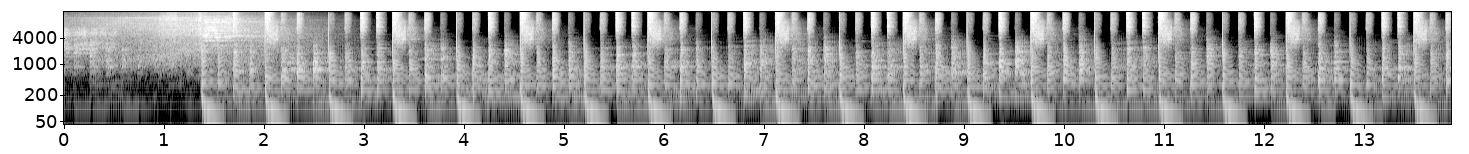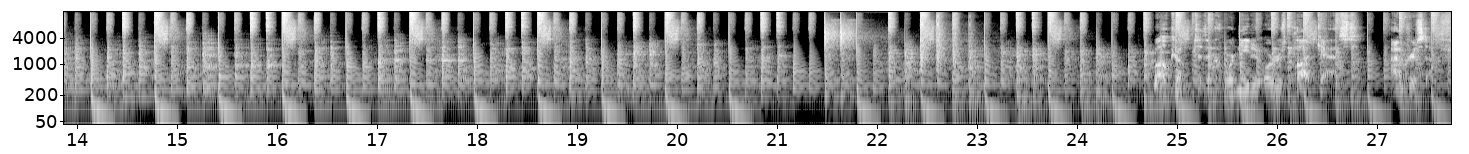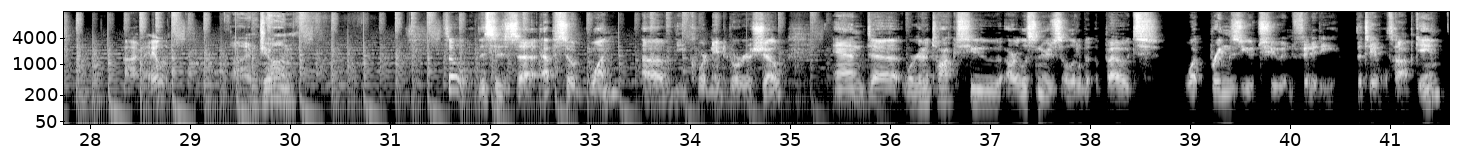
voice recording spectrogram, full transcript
John. So, this is uh, episode one of the Coordinated Order show, and uh, we're going to talk to our listeners a little bit about what brings you to Infinity, the tabletop game,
